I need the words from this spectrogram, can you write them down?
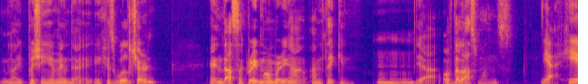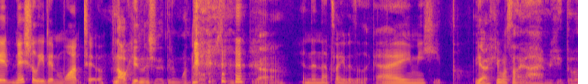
like pushing him in the in his wheelchair, and that's a great memory I'm, I'm taking. Yeah, of the last ones. Yeah. He initially didn't want to. No, he initially didn't want to, obviously. yeah. And then that's why he was like, ay, mijito. Yeah, he was like, "Ay, mijito,"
